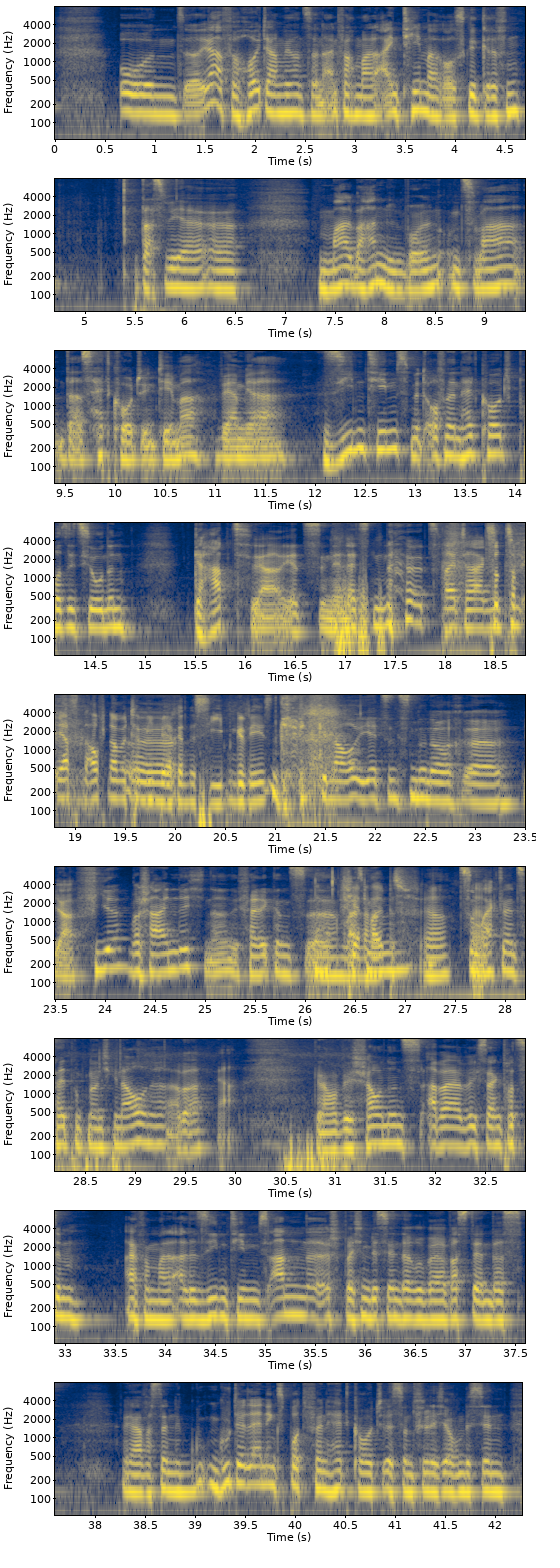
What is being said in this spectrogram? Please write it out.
Und äh, ja, für heute haben wir uns dann einfach mal ein Thema rausgegriffen, das wir äh, mal behandeln wollen, und zwar das Headcoaching-Thema. Wir haben ja sieben Teams mit offenen Headcoach-Positionen gehabt. Ja, jetzt in den letzten zwei Tagen. So, zum ersten Aufnahmetermin äh, wären es sieben gewesen. Genau, jetzt sind es nur noch äh, ja, vier wahrscheinlich. Ne? Die Falcons äh, viereinhalb bis ja, zum ja. aktuellen Zeitpunkt noch nicht genau, ne? aber ja. Genau, wir schauen uns, aber würde ich sagen, trotzdem einfach mal alle sieben Teams an, äh, sprechen ein bisschen darüber, was denn das, ja, was denn ein guter Landing-Spot für einen Headcoach ist und vielleicht auch ein bisschen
